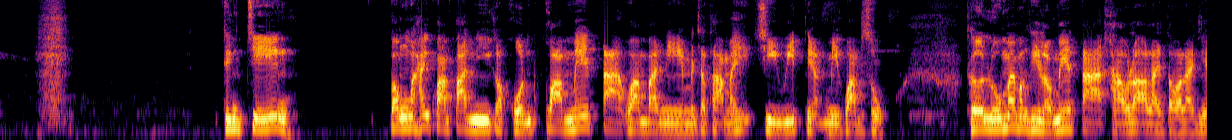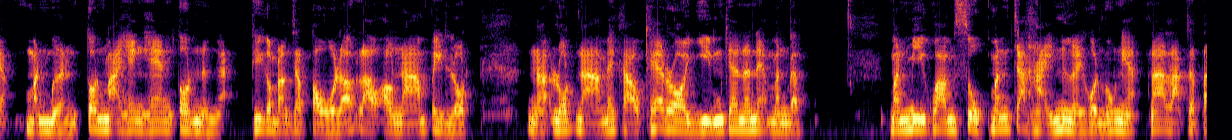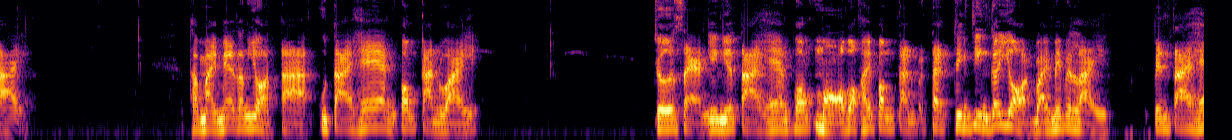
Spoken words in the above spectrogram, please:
จริงๆ ต้องมาให้ความปราณีกับคนความเมตตาความปราณีมันจะทำให้ชีวิตเนี่ยมีความสุข เธอรู้ไหมบางทีเราเมตตาเขาเราอะไรต่ออะไรเนี่ย มันเหมือนต้นไม้แห้งๆต้นหนึ่งอะที่กำลังจะโตแล้วเราเอาน้ำไปลดนะลดน้ำให้เขาแค่รอยยิ้มแค่นั้นเนี่ยมันแบบมันมีความสุขมันจะหายเหนื่อยคนพวกเนี้ยน่ารักจะตายทำไมแม่ต้องหยอดตา กูตายแห้งป้องกันไว้ เจอแสงอย่างเงี้ยตายแห้งป้องหมอบอกให้ป้องกัน แต่จริง ๆ ก็หยอดไว้ไม่เป็นไร เป็นตายแห้ง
